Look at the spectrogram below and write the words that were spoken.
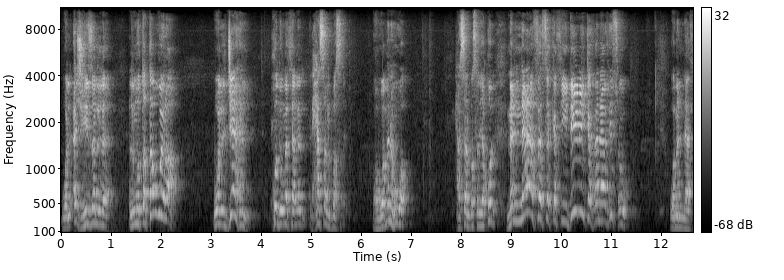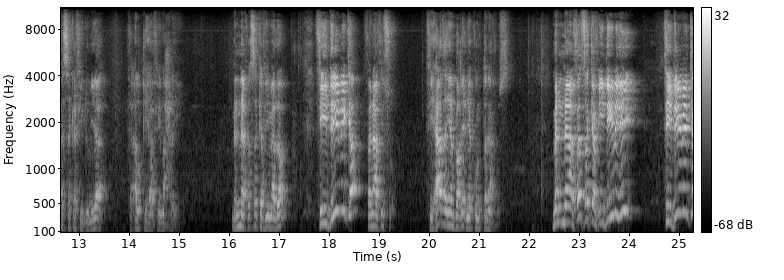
والأجهزة المتطورة والجهل. خذوا مثلا الحسن البصري وهو من هو؟ الحسن البصري يقول من نافسك في دينك فنافسه. ومن نافسك في دنياه فألقها في نحره. من نافسك في ماذا؟ في دينك فنافسه. في هذا ينبغي أن يكون التنافس. من نافسك في دينه في دينك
